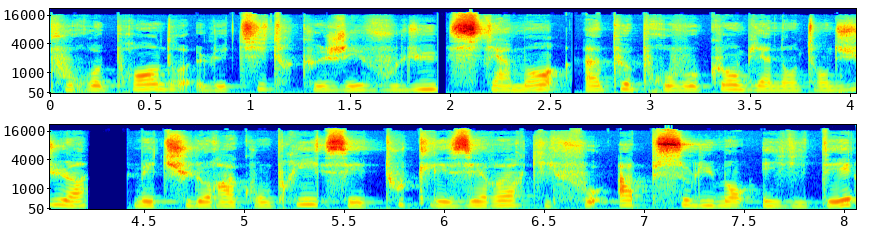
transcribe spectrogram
pour reprendre le titre que j'ai voulu sciemment, un peu provoquant bien entendu, hein, mais tu l'auras compris, c'est toutes les erreurs qu'il faut absolument éviter.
